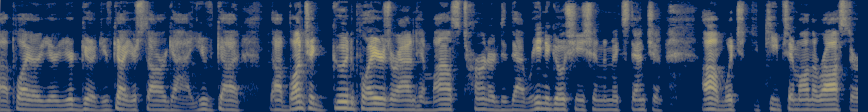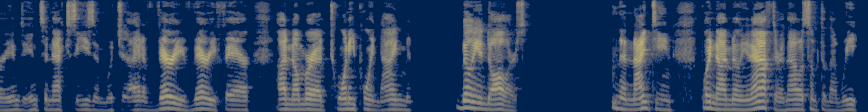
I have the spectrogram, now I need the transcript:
uh, player. You're you're good. You've got your star guy. You've got a bunch of good players around him. Miles Turner did that renegotiation and extension, um, which keeps him on the roster into, into next season. Which I had a very very fair uh, number at twenty point nine million dollars and then 19.9 million after and that was something that we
